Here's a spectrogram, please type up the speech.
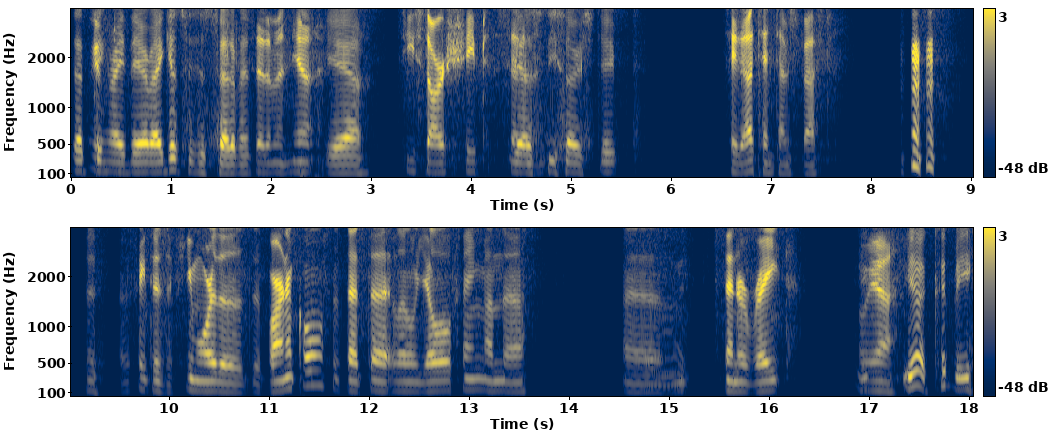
That Yeah. thing right there, but I guess it's just sediment. Sediment, yeah. Yeah, Sea star shaped yeah, sea star shaped. Say that 10 times fast. I think there's a few more of the, the barnacles. Is that that little yellow thing on the um, center right? Oh, yeah. Yeah, it could be.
